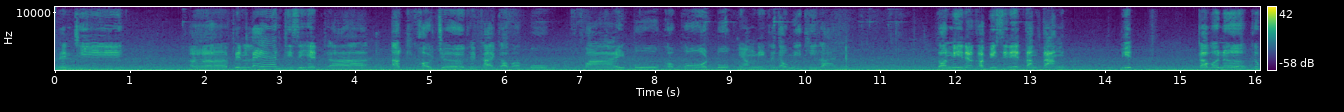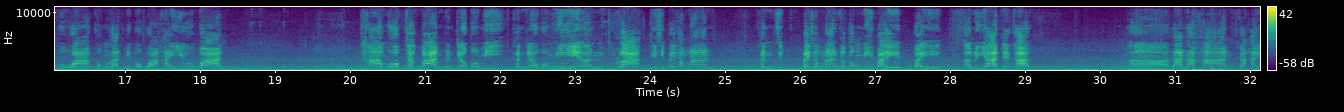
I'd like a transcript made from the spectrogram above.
เป็นที่ เอ่อเป็นแลนด์ที่สิเฮ็ดอ่า agriculture คล้ายๆกับว่าปลูกฝายปลูกข้าวโพดปลูกหยังนี่เขาเจ้ามีทีหลาย ตอนนี้เด้อค่ะบิสเนสต่างๆ ปิดก o v เนอร์คือผู้ว่าของรัฐนี่บอกว่าให้อยู่บ้านห้ามออกจากบ้านกันเจ้าบ่มีกันเจ้าบ่มีอันธุระที่สิไปทำงานคันสิไปทำงานก็ต้องมีใบใบอนุญาตเด้ค่ะ อ่า ร้านอาหารก็ให้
